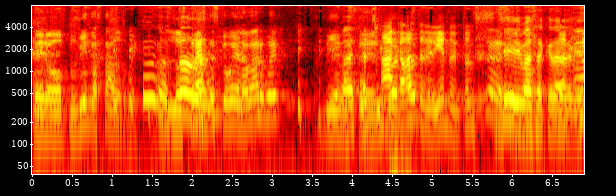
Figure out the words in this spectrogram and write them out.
Pero, pues bien gastados, güey. Los Todos. trastes que voy a lavar, güey. Bien, este. Ah, acabaste debiendo entonces. Sí, vas a quedar Ah, de pero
